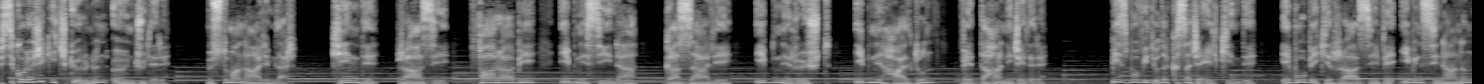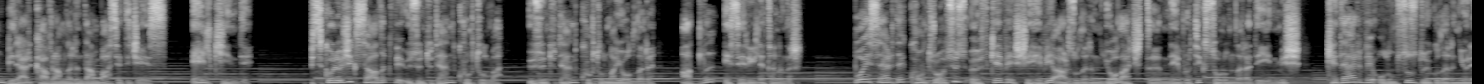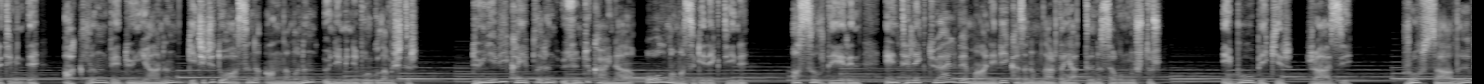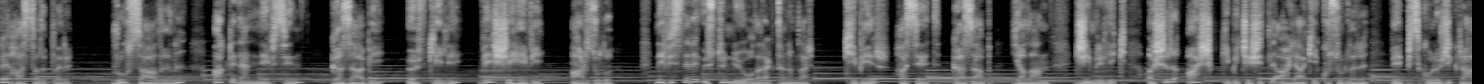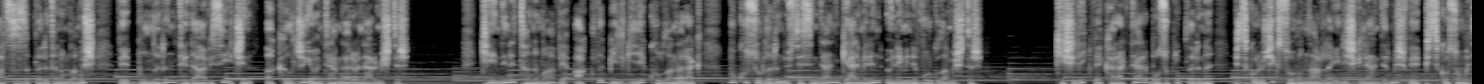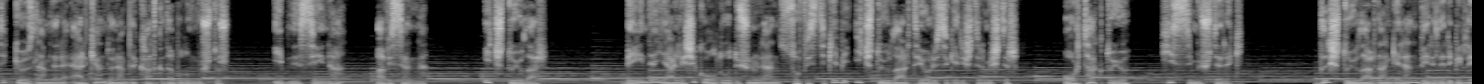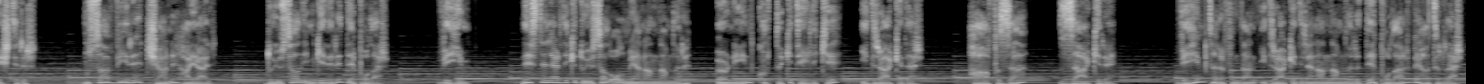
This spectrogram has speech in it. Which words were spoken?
Psikolojik içgörünün öncüleri, Müslüman alimler, Kindi, Razi, Farabi, İbn Sina, Gazali, İbn Rüşd, İbn Haldun ve daha niceleri. Biz bu videoda kısaca El-Kindi, Ebu Bekir Razi ve İbn Sina'nın birer kavramlarından bahsedeceğiz. El-Kindi, Psikolojik Sağlık ve Üzüntüden Kurtulma, Üzüntüden Kurtulma Yolları adlı eseriyle tanınır. Bu eserde kontrolsüz öfke ve şehevi arzuların yol açtığı nevrotik sorunlara değinmiş, keder ve olumsuz duyguların yönetiminde aklın ve dünyanın geçici doğasını anlamanın önemini vurgulamıştır. Dünyevi kayıpların üzüntü kaynağı olmaması gerektiğini, asıl değerin entelektüel ve manevi kazanımlarda yattığını savunmuştur. Ebu Bekir Razi Ruh sağlığı ve hastalıkları Ruh sağlığını akleden nefsin, gazabi, öfkeli ve şehevi, arzulu, nefislere üstünlüğü olarak tanımlar kibir, haset, gazap, yalan, cimrilik, aşırı aşk gibi çeşitli ahlaki kusurları ve psikolojik rahatsızlıkları tanımlamış ve bunların tedavisi için akılcı yöntemler önermiştir. Kendini tanıma ve aklı bilgiyi kullanarak bu kusurların üstesinden gelmenin önemini vurgulamıştır. Kişilik ve karakter bozukluklarını psikolojik sorunlarla ilişkilendirmiş ve psikosomatik gözlemlere erken dönemde katkıda bulunmuştur. İbn Sina, Avicenna İç duyular beyinde yerleşik olduğu düşünülen sofistike bir iç duyular teorisi geliştirmiştir. Ortak duyu, hissi müşterek. Dış duyulardan gelen verileri birleştirir. Musavvire çani hayal, duyusal imgeleri depolar. Vehim, nesnelerdeki duyusal olmayan anlamları, örneğin kurttaki tehlike, idrak eder. Hafıza, zakire, vehim tarafından idrak edilen anlamları depolar ve hatırlar.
